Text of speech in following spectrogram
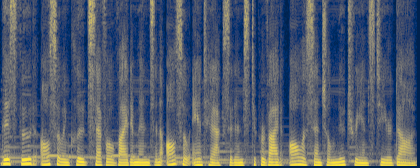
This food also includes several vitamins and also antioxidants to provide all essential nutrients to your dog.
